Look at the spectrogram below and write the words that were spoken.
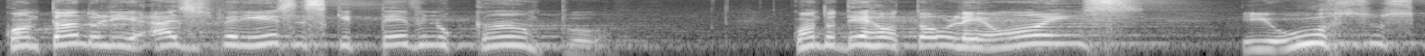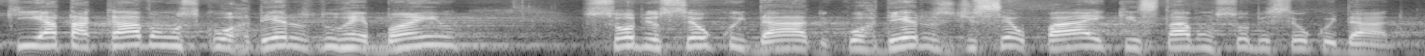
contando-lhe as experiências que teve no campo, quando derrotou leões e ursos que atacavam os cordeiros do rebanho sob o seu cuidado, cordeiros de seu pai que estavam sob o seu cuidado.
